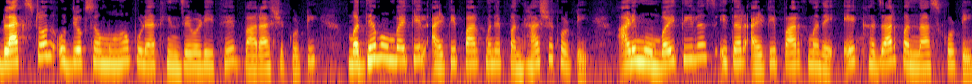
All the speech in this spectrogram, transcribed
ब्लॅकस्टोन उद्योग समूह पुण्यात हिंजेवडी इथे बाराशे कोटी मध्य मुंबईतील आयटी पार्कमध्ये पंधराशे कोटी आणि मुंबईतीलच इतर आयटी पार्कमध्ये एक हजार पन्नास कोटी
